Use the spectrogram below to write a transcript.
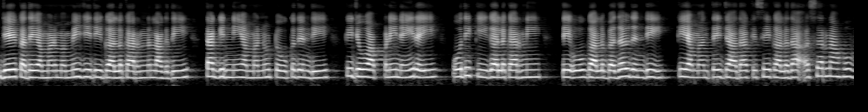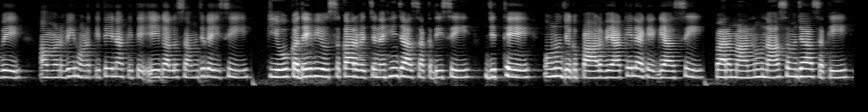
ਜੇ ਕਦੇ ਅਮਨ ਮੰਮੀ ਜੀ ਦੀ ਗੱਲ ਕਰਨ ਲੱਗਦੀ ਤਾਂ ਗਿੰਨੀ ਅਮਨ ਨੂੰ ਟੋਕ ਦਿੰਦੀ ਕਿ ਜੋ ਆਪਣੀ ਨਹੀਂ ਰਹੀ, ਉਹਦੀ ਕੀ ਗੱਲ ਕਰਨੀ? ਤੇ ਉਹ ਗੱਲ ਬਦਲ ਦਿੰਦੀ ਕਿ ਅਮਨ ਤੇ ਜ਼ਿਆਦਾ ਕਿਸੇ ਗੱਲ ਦਾ ਅਸਰ ਨਾ ਹੋਵੇ। ਅਮਨ ਵੀ ਹੁਣ ਕਿਤੇ ਨਾ ਕਿਤੇ ਇਹ ਗੱਲ ਸਮਝ ਗਈ ਸੀ। ਕਿ ਉਹ ਕਦੇ ਵੀ ਉਸ ਘਰ ਵਿੱਚ ਨਹੀਂ ਜਾ ਸਕਦੀ ਸੀ, ਜਿੱਥੇ ਉਹਨੂੰ ਜਗਪਾਲ ਵਿਆਹ ਕੇ ਲੈ ਕੇ ਗਿਆ ਸੀ। ਪਰ ਮਨ ਨੂੰ ਨਾ ਸਮਝਾ ਸਕੀ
